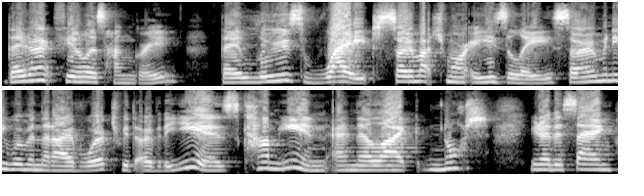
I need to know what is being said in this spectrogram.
they don't feel as hungry. They lose weight so much more easily. So many women that I've worked with over the years come in and they're like, not, you know, they're saying,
